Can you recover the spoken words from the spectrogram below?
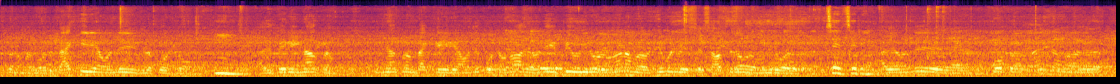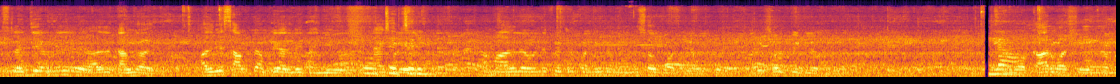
இப்போ நம்ம ஒரு பாக்டீரியா வந்து இதில் போட்டுருவோம். அது பேர் இனாக்குளம் இனாக்குளம் பாக்டீரியா வந்து போட்டோம்னா அது வந்து எப்படி உயிர் வாழணும்னா நம்ம ஹியூமன் வேஸ்ட்டை சாப்பிட்டு தான் உயிர் வாழும். சரி சரிங்க. அதை வந்து போட்டோம்னா நம்ம அது ஸ்லெட்ஜை வந்து அதில் தங்காது. அதுவே சாப்பிட்டு அப்படியே அதுவே தங்கி சரி, சரி. நம்ம அதில் வந்து ஃபில்டர் பண்ணி நம்ம வந்து சோப் வாட்டரில் சோப் பீட்டில் வந்து கார் வாஷ் நம்ம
